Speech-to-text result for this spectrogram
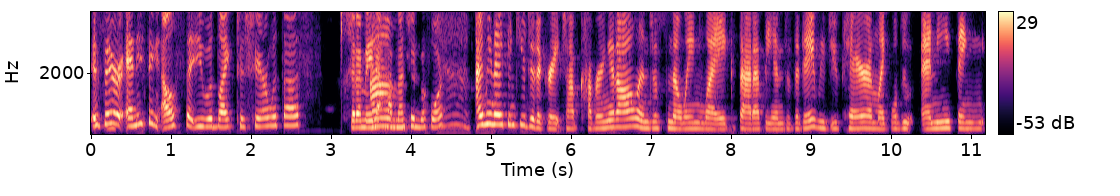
Is there anything else that you would like to share with us? That I may not um, have mentioned before? Yeah. I mean, I think you did a great job covering it all and just knowing like that at the end of the day, we do care and like we'll do anything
